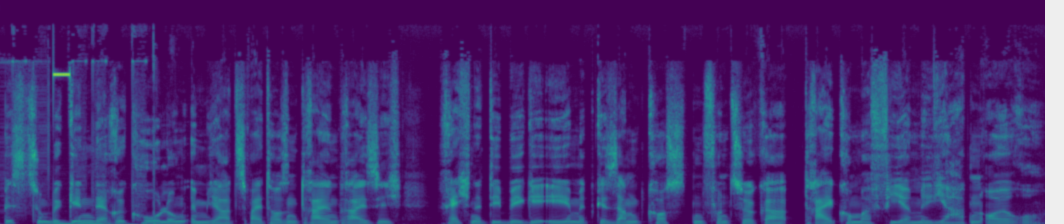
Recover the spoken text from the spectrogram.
bis zum Beginn der Rückholung im Jahr 2033 rechnet die BGE mit Gesamtkosten von ca. 3,4 Milliarden Euro.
